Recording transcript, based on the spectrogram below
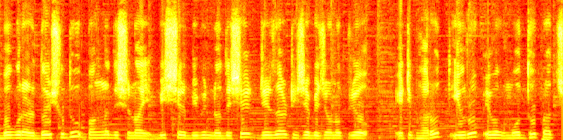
বগুড়ার দই শুধু বাংলাদেশে নয়, বিশ্বের বিভিন্ন দেশে ডেজার্ট হিসেবে জনপ্রিয়। এটি ভারত, ইউরোপ এবং মধ্যপ্রাচ্য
